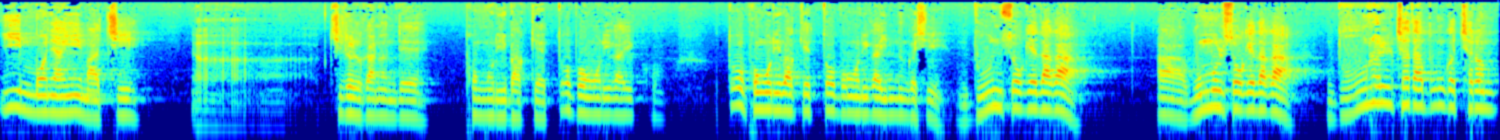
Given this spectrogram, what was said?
이 모양이 마치 어, 길을 가는데 봉우리 밖에 또 봉우리가 있고 또 봉우리 밖에 또 봉우리가 있는 것이 눈 속에다가 아 우물 속에다가 눈을 쳐다본 것처럼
